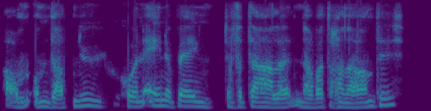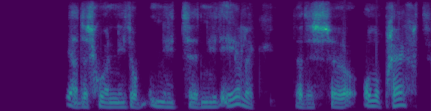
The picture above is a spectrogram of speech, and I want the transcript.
om, om dat nu gewoon één op één te vertalen naar wat er aan de hand is, ja, dat is gewoon niet, op, niet, uh, niet eerlijk. Dat is uh, onoprecht.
